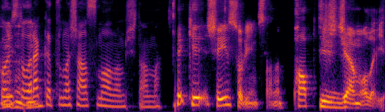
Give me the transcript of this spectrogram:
Korist olarak katılma şansım olmamıştı ama. Peki şeyi sorayım sana. Pop diyeceğim olayı.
